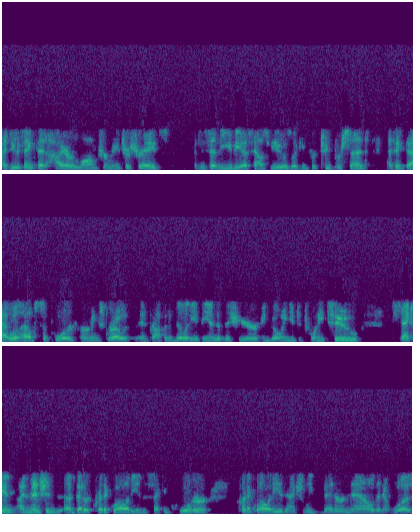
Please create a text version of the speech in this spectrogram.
I do think that higher long-term interest rates, as I said, the UBS House View is looking for two percent. I think that will help support earnings growth and profitability at the end of this year and going into 22. Second, I mentioned uh, better credit quality in the second quarter credit quality is actually better now than it was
